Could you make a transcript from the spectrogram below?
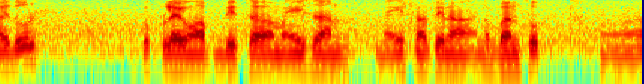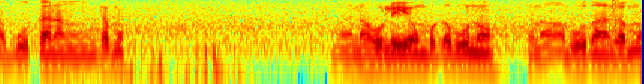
Mga idol, ito pala yung update sa maisan, mais natin na nabansot, uh, ng damo. Nahuli yung bagabuno sa naabutan ng damo.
